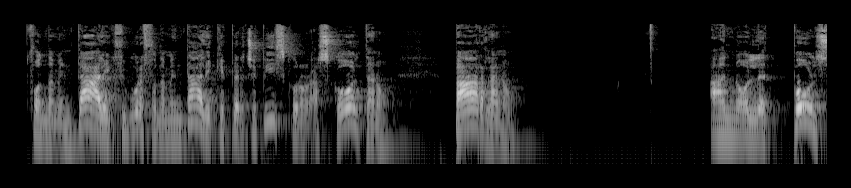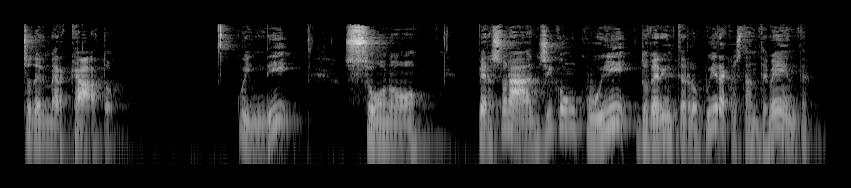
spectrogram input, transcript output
fondamentali, figure fondamentali che percepiscono, ascoltano, parlano, hanno il polso del mercato. Quindi sono personaggi con cui dover interloquire costantemente.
